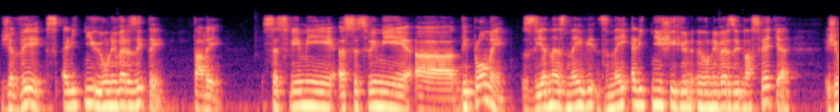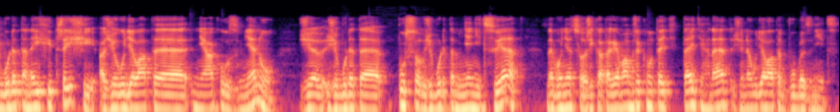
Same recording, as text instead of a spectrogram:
že vy z elitní univerzity tady se svými, se svými uh, diplomy z jedné z, nej, z nejelitnějších univerzit na světě, že budete nejchytřejší a že uděláte nějakou změnu, že, že, budete působ, že budete měnit svět nebo něco. Říká, tak já vám řeknu teď, teď hned, že neuděláte vůbec nic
